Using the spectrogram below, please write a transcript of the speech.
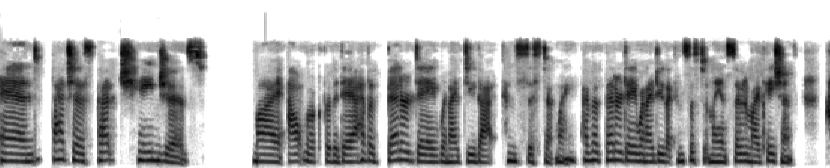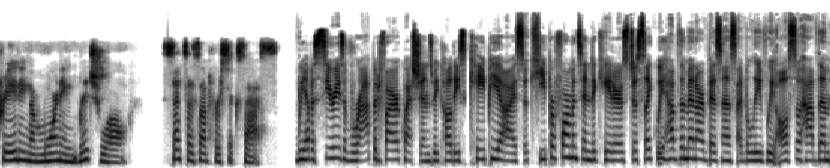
And that just, that changes my outlook for the day. I have a better day when I do that consistently. I have a better day when I do that consistently, and so do my patients. Creating a morning ritual sets us up for success. We have a series of rapid fire questions. We call these KPIs, so key performance indicators, just like we have them in our business. I believe we also have them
